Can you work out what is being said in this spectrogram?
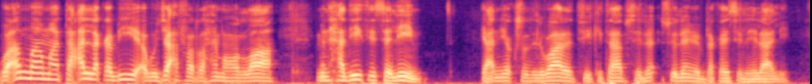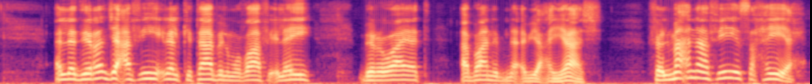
وأما ما تعلق به أبو جعفر رحمه الله من حديث سليم يعني يقصد الوارد في كتاب سليم بن قيس الهلالي الذي رجع فيه إلى الكتاب المضاف إليه برواية أبان بن أبي عياش فالمعنى فيه صحيح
